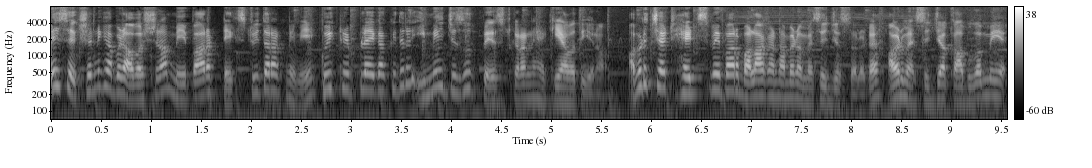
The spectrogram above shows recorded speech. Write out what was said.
මේ සෙක්ෂන් එක අපිට අවශ්‍ය නම් මේ පාර ටෙක්ස්ට් විතරක් නෙමෙයි ක්වික් රිප්ලයි එකක් විදිහට ඉමේජස් උත් පේස්ට් කරන්න හැකියාව තියෙනවා. අපිට chat heads මේ පාර බලාගන්න හම්බෙනවා මැසේජස් වලට. අපිට මැසේජ් එකක් ආපු ගමන් මේ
